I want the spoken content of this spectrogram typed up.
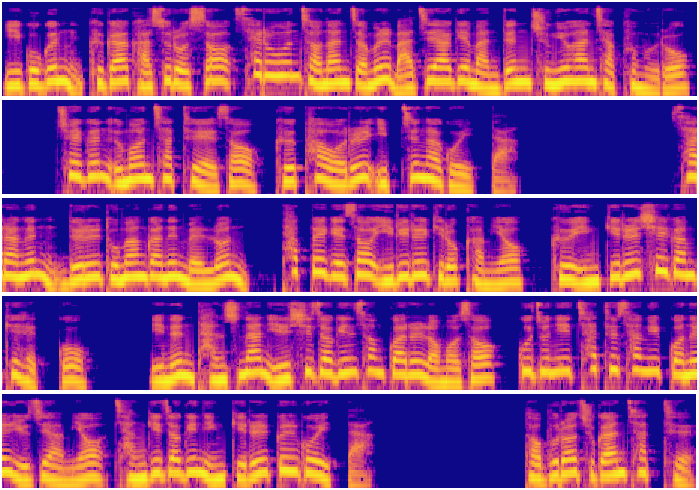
이 곡은 그가 가수로서 새로운 전환점을 맞이하게 만든 중요한 작품으로 최근 음원 차트에서 그 파워를 입증하고 있다. 사랑은 늘 도망가는 멜론 탑백에서 1위를 기록하며 그 인기를 실감케 했고 이는 단순한 일시적인 성과를 넘어서 꾸준히 차트 상위권을 유지하며 장기적인 인기를 끌고 있다. 더불어 주간 차트,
